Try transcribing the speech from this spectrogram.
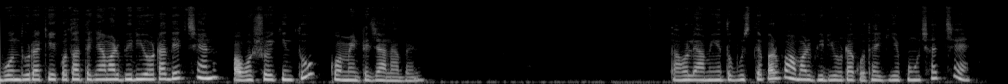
বন্ধুরা কে কোথা থেকে আমার ভিডিওটা দেখছেন, অবশ্যই কিন্তু কমেন্টে জানাবেন। তাহলে আমি তো বুঝতে পারব আমার ভিডিওটা কোথায় গিয়ে পৌঁছাচ্ছে?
